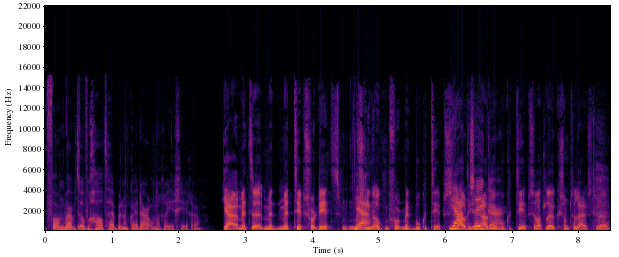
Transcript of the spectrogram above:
van waar we het over gehad hebben. Dan kan je daaronder reageren. Ja, met, eh, met, met tips voor dit. Misschien ook voor, met boekentips. Ja, Audio- zeker. Audioboekentips. Wat leuk is om te luisteren.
